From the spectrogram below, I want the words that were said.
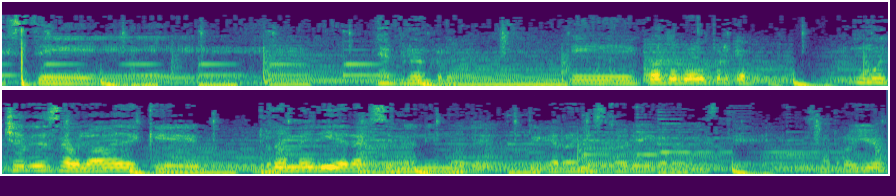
este. eh, perdón, perdón. Eh, porque muchas veces hablaba de que Remedy era sinónimo de, de gran historia y gran este, desarrollo.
